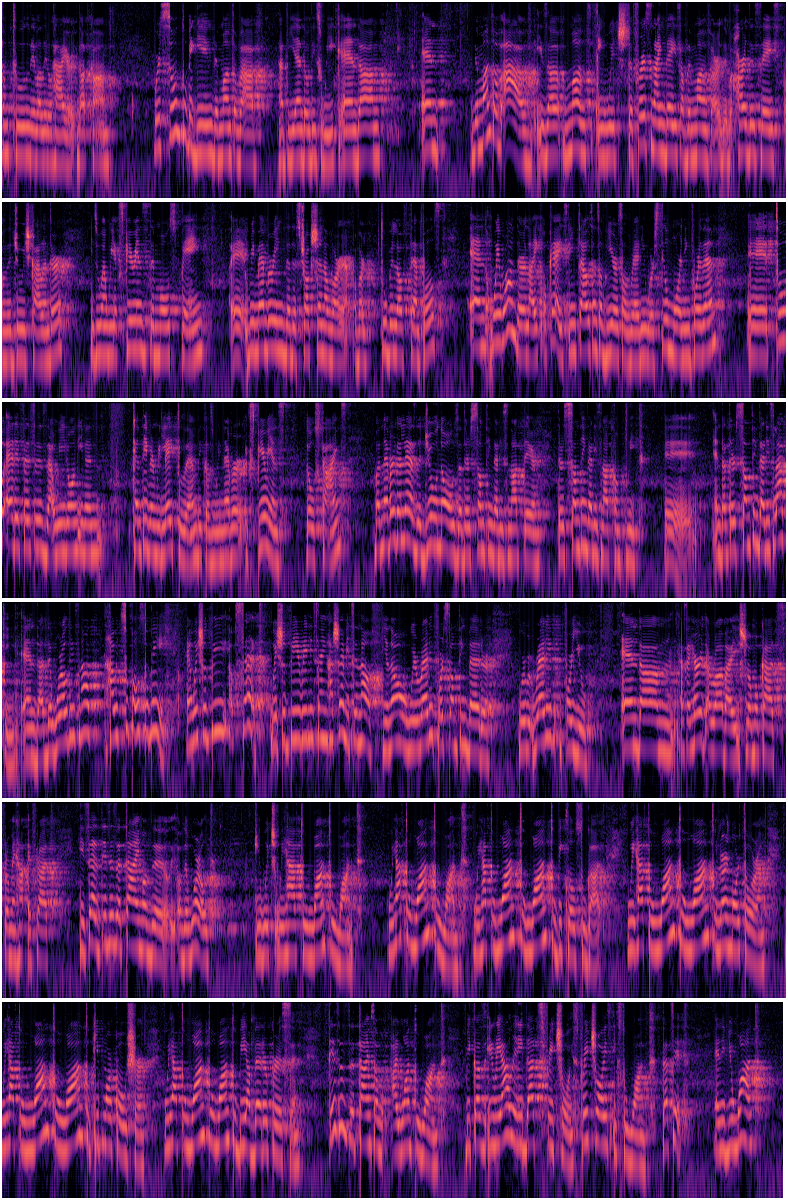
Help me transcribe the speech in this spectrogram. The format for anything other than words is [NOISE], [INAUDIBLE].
welcome to livealittlehigher.com. We're soon to begin the month of Av at the end of this week, and um, and the month of Av is a month in which the first nine days of the month are the hardest days of the Jewish calendar. Is when we experience the most pain, uh, remembering the destruction of our of our two beloved temples and we wonder, like, okay, it's been thousands of years already, we're still mourning for them. Uh, two edifices that we don't even, can't even relate to them because we never experienced those times. But nevertheless, the Jew knows that there's something that is not there. There's something that is not complete. Uh, and that there's something that is lacking and that the world is not how it's supposed to be. And we should be upset. We should be really saying, Hashem, it's enough. You know, we're ready for something better. We're ready for you. And um, as I heard a rabbi, Shlomo Katz from Efrat, he says this is a time of the, of the world in which we have to want to want. We have to want to want. We have to want to want to be close to God. We have to want to want to learn more Torah. We have to want to want to keep more kosher. We have to want to want to be a better person. This is the times of I want to want. Because in reality, that's free choice. Free choice is to want. That's it. And if you want,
